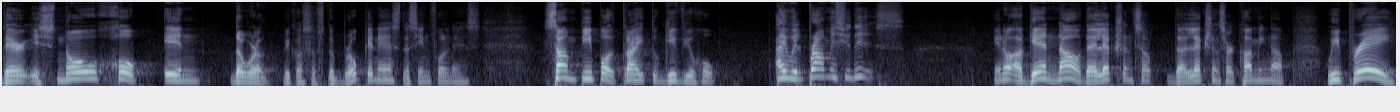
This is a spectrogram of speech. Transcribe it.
There is no hope in the world because of the brokenness, the sinfulness, some people try to give you hope. I will promise you this. You know, again, now the elections are, the elections are coming up. We pray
